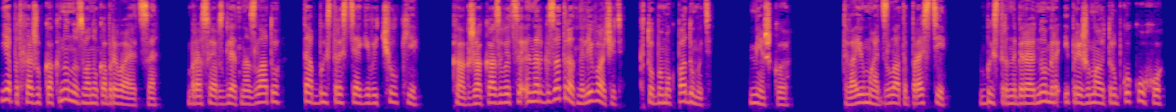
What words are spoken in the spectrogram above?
Я подхожу к окну, но звонок обрывается. Бросая взгляд на Злату, та быстро стягивает чулки. Как же, оказывается, энергозатратно левачить. Кто бы мог подумать? Мешкаю. Твою мать, Злата, прости. Быстро набираю номер и прижимаю трубку к уху.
